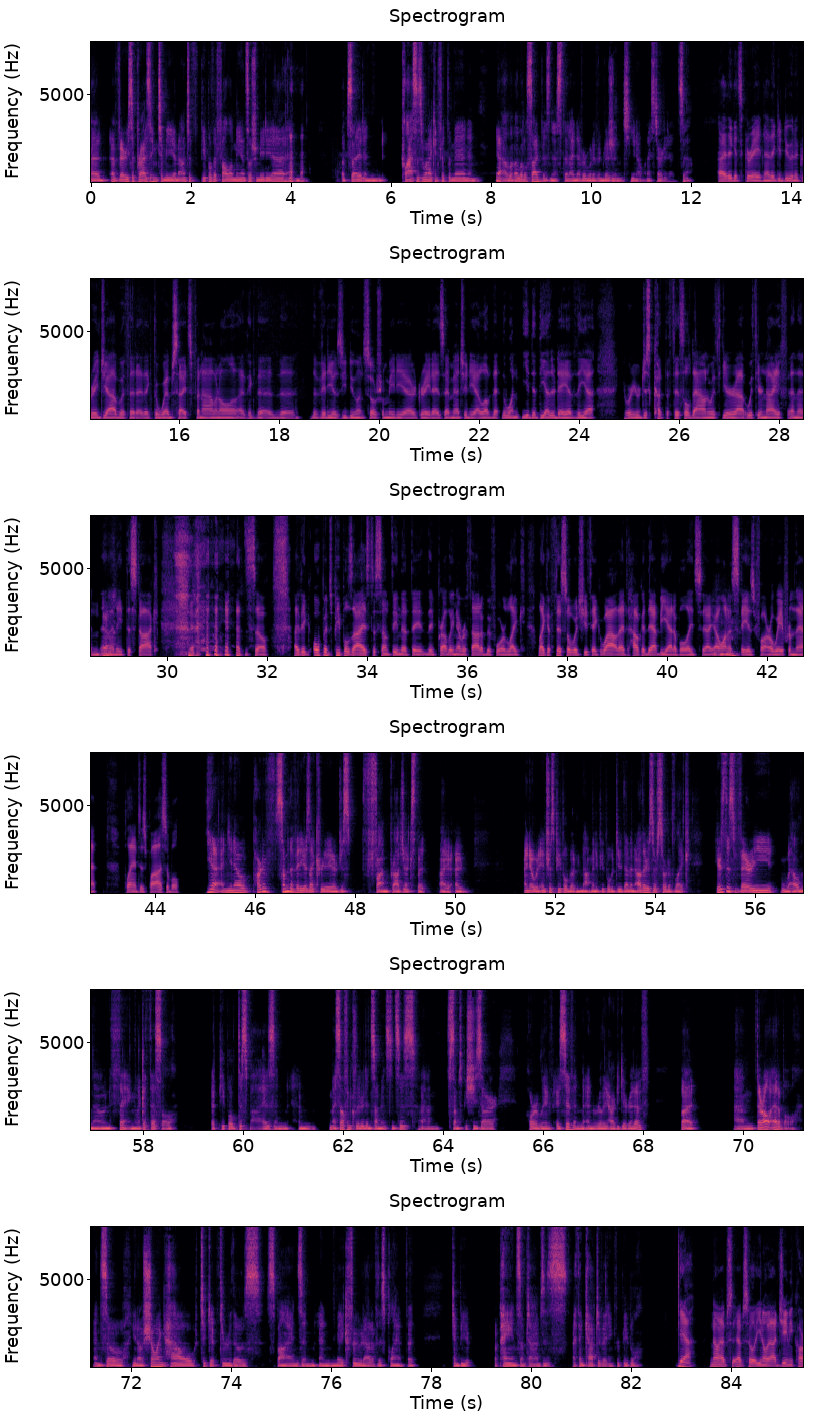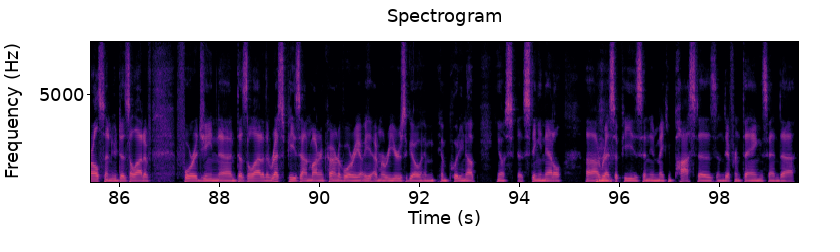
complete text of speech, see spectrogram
a, a, very surprising to me amount of people that follow me on social media and website and classes when I can fit them in. And yeah, a, a little side business that I never would have envisioned, you know, when I started it. So I think it's great, and I think you're doing a great job with it. I think the website's phenomenal. I think the the the videos you do on social media are great. As I mentioned, yeah, I love that the one you did the other day of the uh, where you just cut the thistle down with your uh, with your knife and then yeah. and then ate the stalk. Yeah. and so I think opens people's eyes to something that they they probably never thought of before, like like a thistle, which you think, wow, that how could that be edible? It's I, mm-hmm. I want to stay as far away from that plant as possible. Yeah, and you know, part of some of the videos I create are just fun projects that I, I I know would interest people, but not many people would do them. And others are sort of like, here's this very well known thing, like a thistle, that people despise, and, and myself included in some instances. Um, some species are horribly invasive and, and really hard to get rid of, but um, they're all edible. And so, you know, showing how to get through those spines and, and make food out of this plant that can be a a pain sometimes is I think captivating for people. Yeah, no, absolutely. You know, uh, Jamie Carlson, who does a lot of foraging, uh, does a lot of the recipes on Modern Carnivore. I remember years ago him him putting up, you know, uh, stinging nettle uh, mm-hmm. recipes and in making pastas and different things. And uh,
